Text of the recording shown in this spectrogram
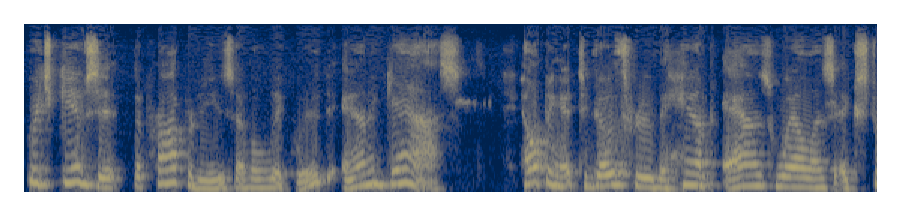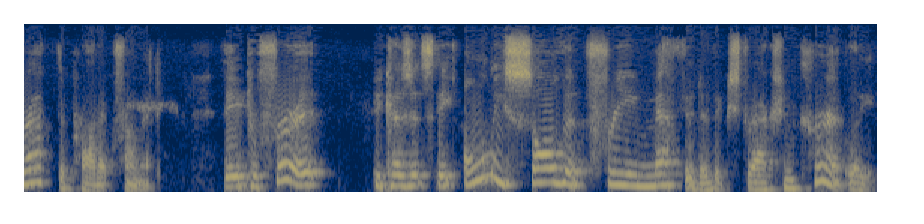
which gives it the properties of a liquid and a gas, helping it to go through the hemp as well as extract the product from it. They prefer it because it's the only solvent free method of extraction currently.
